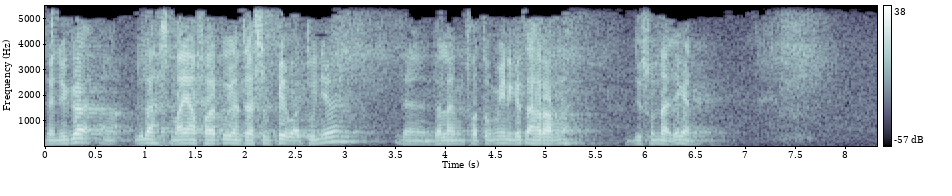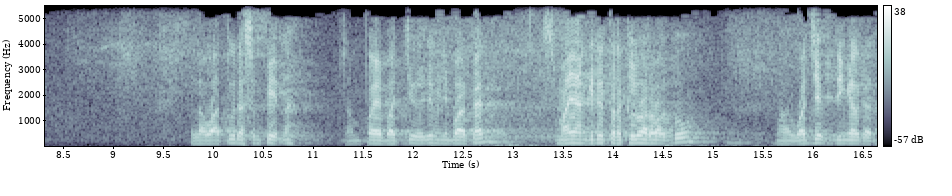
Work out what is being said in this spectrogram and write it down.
dan juga uh, itulah semayang fardu yang telah sempit waktunya dan dalam Fatul ini kata haram lah. Dia sunat je kan. Kalau waktu dah sempit lah sampai baca je menyebabkan semayang kita terkeluar waktu wajib ditinggalkan.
